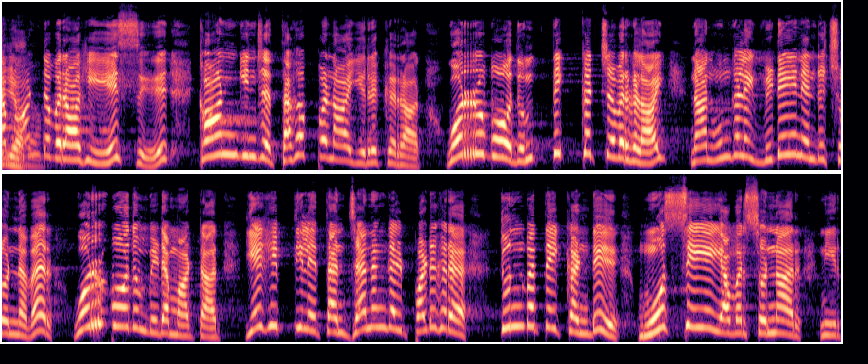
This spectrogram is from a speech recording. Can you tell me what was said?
நம். ஆண்டவராகிய இயேசு காண்கின்ற தகப்பனாய் இருக்கிறார். ஒருபோதும் திக்கற்றவர்களாய் நான் உங்களை விடேன் என்று சொன்னவர் ஒருபோதும் விட மாட்டார் எகிப்திலே தன் ஜனங்கள் படுகிற துன்பத்தை கண்டு மோசேயை அவர் சொன்னார் நீர்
